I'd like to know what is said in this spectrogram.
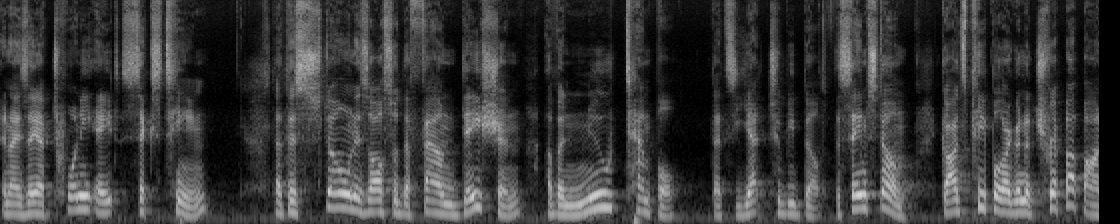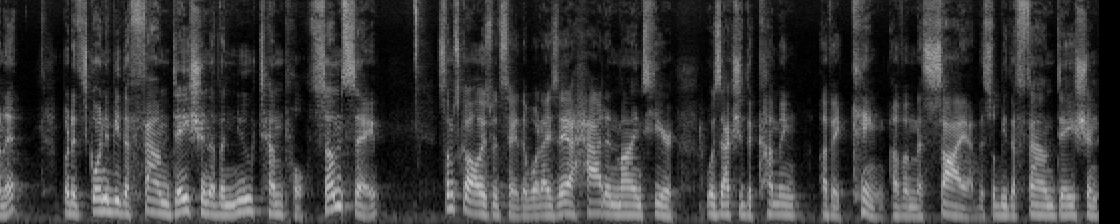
in Isaiah 28:16 that this stone is also the foundation of a new temple that's yet to be built. The same stone. God's people are going to trip up on it, but it's going to be the foundation of a new temple. Some say, some scholars would say that what Isaiah had in mind here was actually the coming of a king, of a Messiah. This will be the foundation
